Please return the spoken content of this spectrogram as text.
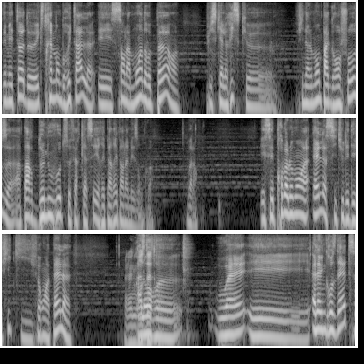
des méthodes extrêmement brutales et sans la moindre peur, puisqu'elle risque finalement pas grand-chose, à part de nouveau de se faire casser et réparer par la maison. Quoi. Voilà. Et c'est probablement à elle, si tu les défis, qui feront appel. Elle a une grosse dette. Alors, euh, ouais, et elle a une grosse dette.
